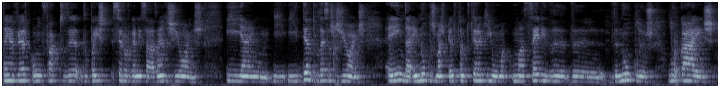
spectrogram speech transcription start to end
tem a ver com o facto de, do país ser organizado em regiões e, em, e, e dentro dessas regiões ainda em núcleos mais pequenos, portanto, ter aqui uma, uma série de, de, de núcleos locais,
